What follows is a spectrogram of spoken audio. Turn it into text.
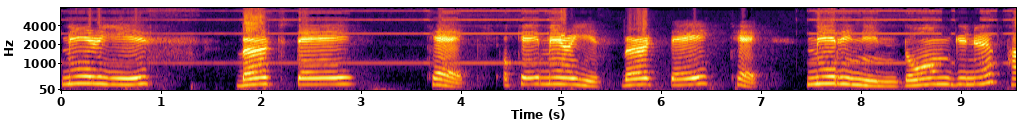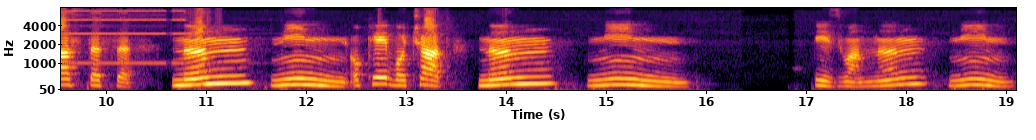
Mary's birthday cake. Okay, Mary's birthday cake. Mary'nin doğum günü pastası. Nın, nin. Okay, watch out. Nın, nin. This one. Nın, nin.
